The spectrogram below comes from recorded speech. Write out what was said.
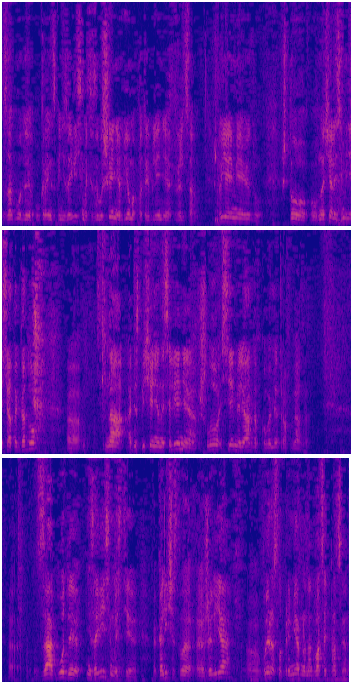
за годы украинской независимости завышение объема потребления жильца. Что я имею в виду? Что в начале 70-х годов э, на обеспечение населения шло 7 миллиардов кубометров газа. За годы независимости количество э, жилья э, выросло примерно на 20%.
